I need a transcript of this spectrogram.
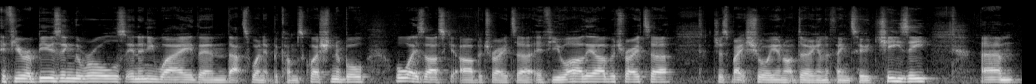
if you're abusing the rules in any way, then that's when it becomes questionable. Always ask your arbitrator. If you are the arbitrator, just make sure you're not doing anything too cheesy. Um,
